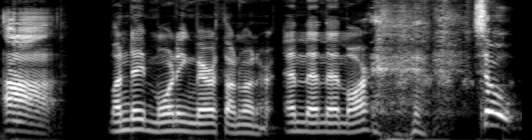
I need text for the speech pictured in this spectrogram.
Uh, Monday morning marathon runner, MMMR. so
